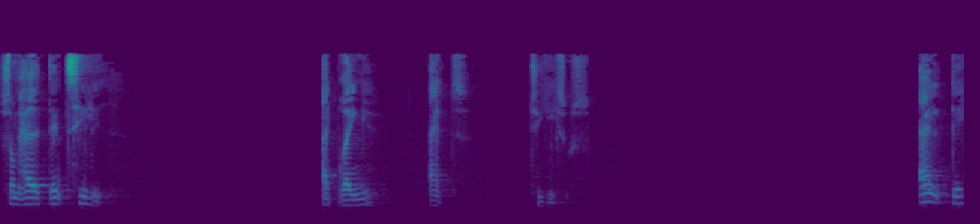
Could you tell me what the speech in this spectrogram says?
som havde den tillid at bringe alt til Jesus. Alt det,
